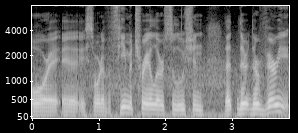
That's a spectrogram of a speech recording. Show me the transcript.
or a, a, sort of a FEMA trailer solution that they're, they're very,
